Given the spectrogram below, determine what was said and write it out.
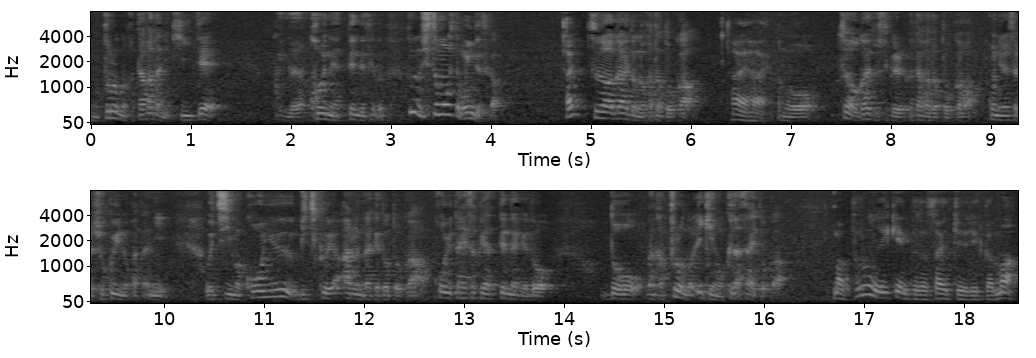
あのプロの方々に聞いてこういうこういうのやってるんですけどそういうの質問してもいいんですか？はい。ツアーガイドの方とか。はいはい。あのツアーをガイドしてくれる方々とかここにいらっしゃる職員の方にうち今こういう備蓄あるんだけどとかこういう対策やってんだけどどう？なんかプロの意見をくださいとか。まあ、プロの意見くださいというよりか、まあ、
